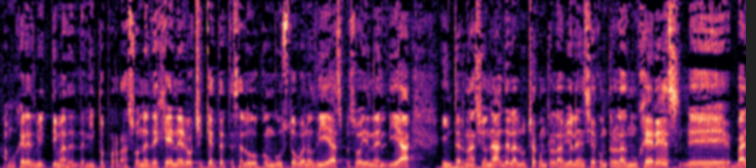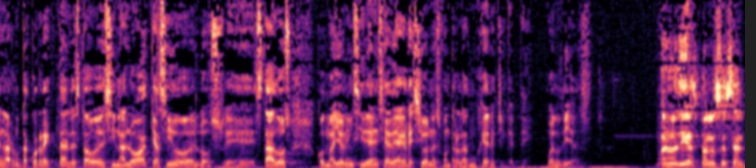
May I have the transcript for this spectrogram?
a mujeres víctimas del delito por razones de género. Chiquete, te saludo con gusto. Buenos días. Pues hoy en el Día Internacional de la Lucha contra la Violencia contra las Mujeres eh, va en la ruta correcta el estado de Sinaloa, que ha sido de los eh, estados con mayor incidencia de agresiones contra las mujeres. Chiquete, buenos días. Buenos días, Pablo César.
